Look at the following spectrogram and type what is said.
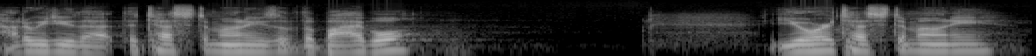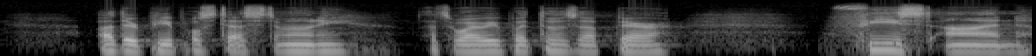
How do we do that? The testimonies of the Bible, your testimony, other people's testimony. That's why we put those up there. Feast on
